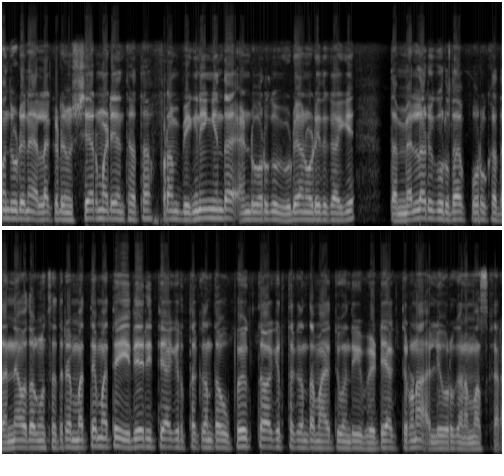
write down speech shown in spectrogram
ಒಂದು ವಿಡಿಯೋನ ಎಲ್ಲ ಕಡೆ ಶೇರ್ ಮಾಡಿ ಅಂತ ಹೇಳ್ತಾ ಫ್ರಮ್ ಬಿಗಿನಿಂಗಿಂದ ಎಂಡ್ವರೆಗೂ ವಿಡಿಯೋ ನೋಡಿದಕ್ಕಾಗಿ ತಮ್ಮೆಲ್ಲರಿಗೂ ಹೃದಯಪೂರ್ವಕ ಧನ್ಯವಾದಗಳು ಅನ್ಸುತ್ತೆ. ಮತ್ತೆ ಮತ್ತೆ ಇದೇ ರೀತಿಯಾಗಿರ್ತಕ್ಕಂಥ ಉಪಯುಕ್ತವಾಗಿರ್ತಕ್ಕಂಥ ಮಾಹಿತಿಯೊಂದಿಗೆ ಭೇಟಿ ಆಗ್ತಿರೋಣ ಅಲ್ಲಿವರೆಗೂ ನಮಸ್ಕಾರ.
